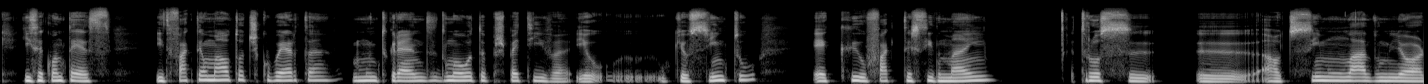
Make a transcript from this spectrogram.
que isso acontece. E de facto é uma autodescoberta muito grande de uma outra perspectiva. Eu, o que eu sinto é que o facto de ter sido mãe trouxe uh, ao de cima um lado melhor,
